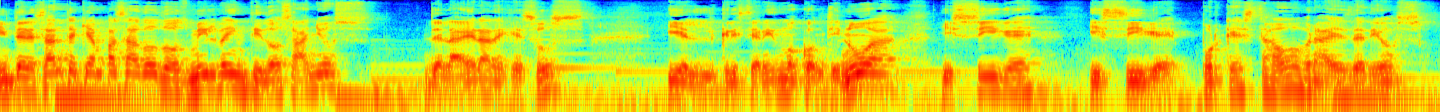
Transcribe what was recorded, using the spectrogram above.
Interesante que han pasado 2022 años de la era de Jesús y el cristianismo continúa y sigue y sigue, porque esta obra es de Dios.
